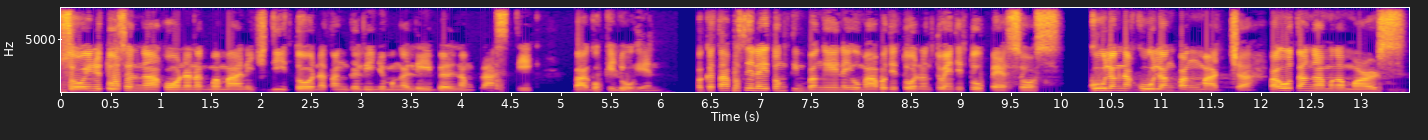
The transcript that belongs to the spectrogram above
So inutusan nga ako na nagmamanage dito na tanggalin yung mga label ng plastic bago kiluhin. Pagkatapos nila itong timbangin ay umabot ito ng 22 pesos. Kulang na kulang pang matcha. Pautang nga mga Mars.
